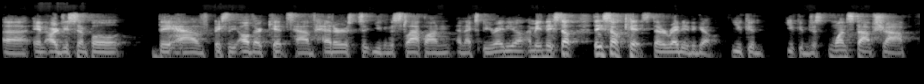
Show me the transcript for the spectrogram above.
Uh, in ArduSimple, they have basically all their kits have headers that you can just slap on an XBee radio. I mean, they sell they sell kits that are ready to go. You could you can just one stop shop.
